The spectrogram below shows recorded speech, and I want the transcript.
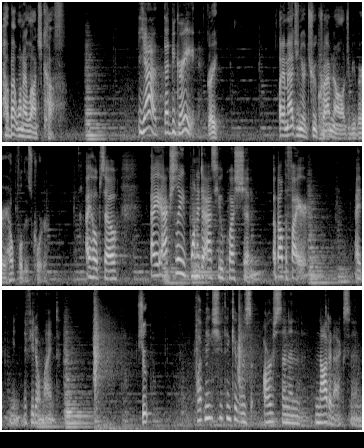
How about when I launch Cuff? Yeah, that'd be great. Great. I imagine your true crime knowledge would be very helpful this quarter. I hope so. I actually wanted to ask you a question about the fire. I mean, if you don't mind. Shoot. What makes you think it was arson and not an accident,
